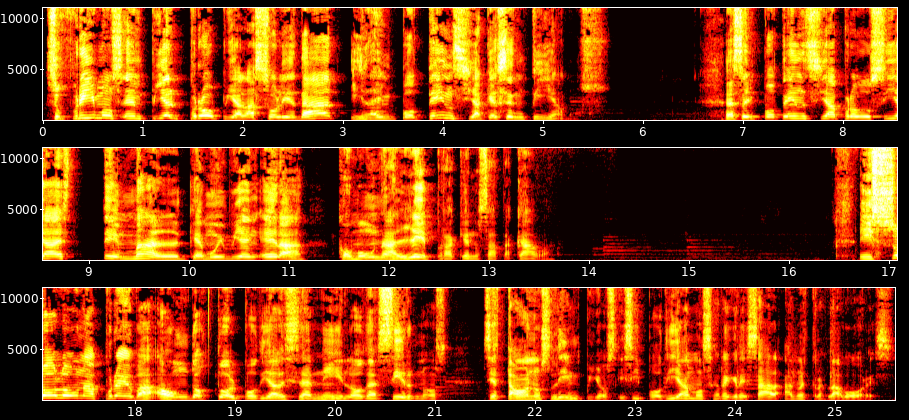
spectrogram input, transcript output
Sufrimos en piel propia la soledad y la impotencia que sentíamos. Esa impotencia producía este mal que muy bien era como una lepra que nos atacaba. Y solo una prueba a un doctor podía discernir o decirnos si estábamos limpios y si podíamos regresar a nuestras labores.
